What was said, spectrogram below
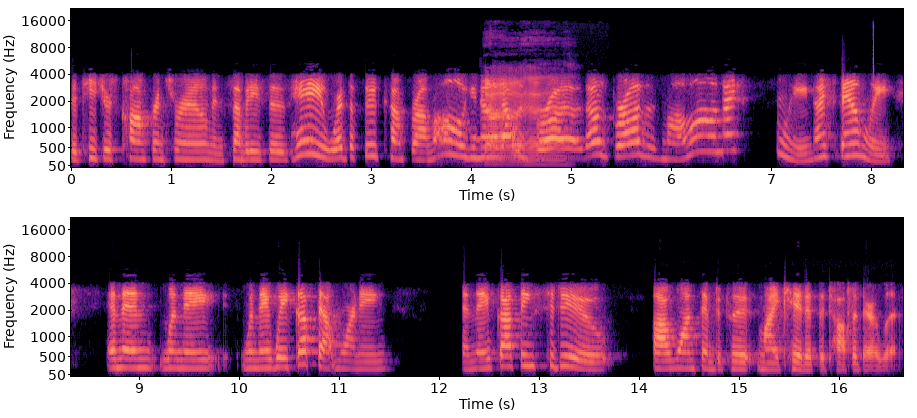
the teachers conference room and somebody says hey where'd the food come from? Oh you know uh, that was yeah. Bra- that was Braz's mom. Oh nice family nice family. And then when they when they wake up that morning and they've got things to do i want them to put my kid at the top of their list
